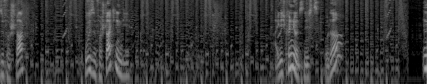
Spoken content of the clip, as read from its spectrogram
Denn voll stark? Wo ist denn voll stark gegen die? Eigentlich können die uns nichts, oder?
